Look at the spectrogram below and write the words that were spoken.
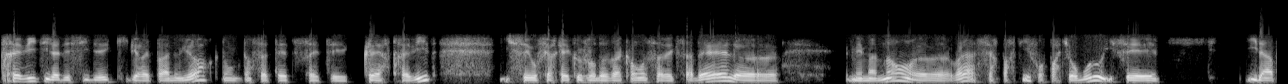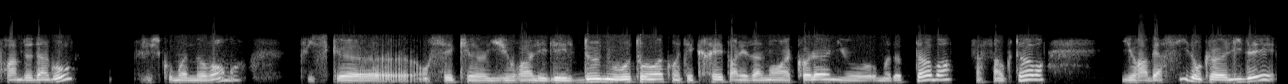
très vite, il a décidé qu'il irait pas à New York. Donc, dans sa tête, ça a été clair très vite. Il s'est offert quelques jours de vacances avec sa belle. euh, mais maintenant, euh, voilà, c'est reparti. Il faut repartir au boulot. Il il a un programme de dingo jusqu'au mois de novembre, puisque on sait qu'il jouera les, les deux nouveaux tournois qui ont été créés par les Allemands à Cologne au, mois d'octobre, fin octobre. Il y aura Bercy. Donc l'idée,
